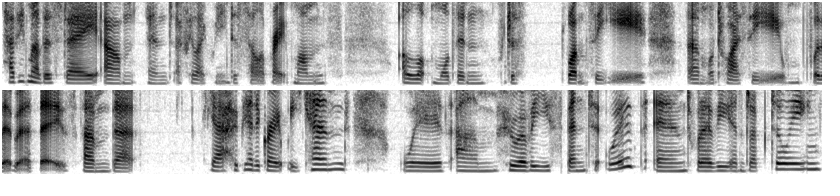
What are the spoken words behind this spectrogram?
happy Mother's Day. Um, and I feel like we need to celebrate mums a lot more than just once a year um, or twice a year for their birthdays. Um, but yeah, I hope you had a great weekend with um, whoever you spent it with and whatever you ended up doing.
